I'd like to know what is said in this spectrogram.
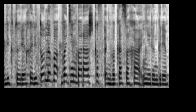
Виктория Харитонова, Вадим Барашков, НВК «Саха», Нерингре.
